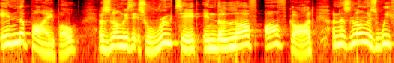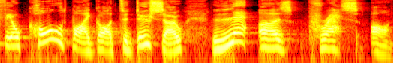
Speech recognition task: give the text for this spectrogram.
in the Bible, as long as it's rooted in the love of God, and as long as we feel called by God to do so, let us press on.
